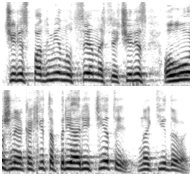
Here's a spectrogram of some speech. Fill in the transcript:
через подмену ценностей, через ложные какие-то приоритеты накидывать.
